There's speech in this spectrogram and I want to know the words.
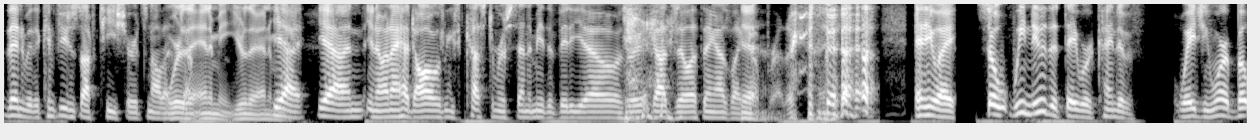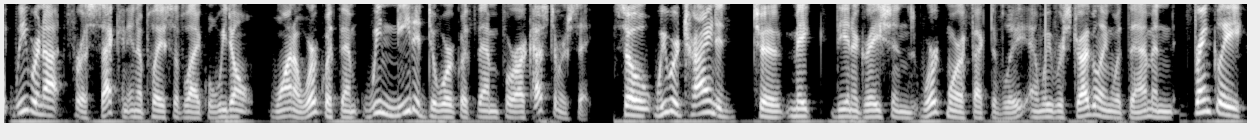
then with the Confusion Soft T-shirts and all that we're stuff. the enemy. You're the enemy. Yeah, yeah, and you know, and I had all of these customers sending me the video of the Godzilla thing. I was like, Yeah. oh, brother. anyway, so we knew that they were kind of waging war, but we were not for a second in a place of like, well, we don't want to work with them. We needed to work with them for our customers' sake. So we were trying to to make the integrations work more effectively, and we were struggling with them. And frankly,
